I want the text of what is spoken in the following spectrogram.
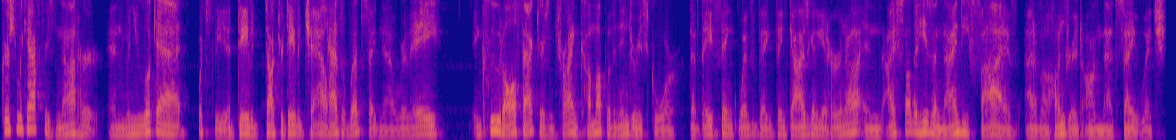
Christian McCaffrey's not hurt, and when you look at what's the uh, David Dr. David Chao has a website now where they include all factors and try and come up with an injury score that they think whether they think guys going to get hurt or not. And I saw that he's a 95 out of 100 on that site, which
